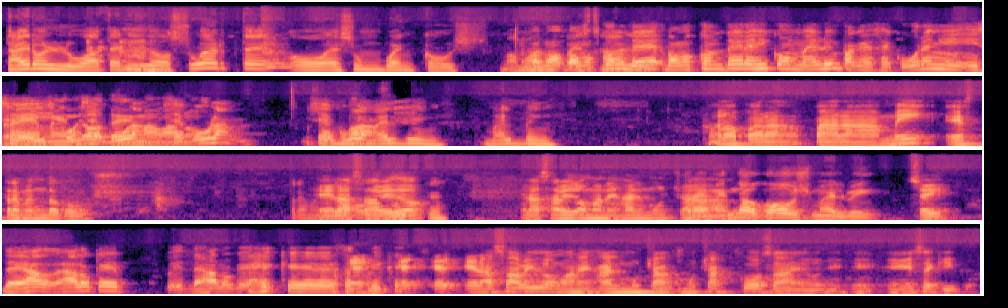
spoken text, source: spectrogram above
¿Tyron Lu ha tenido suerte o es un buen coach? Vamos, vamos, con, vamos con Deres y con Melvin para que se curen y, se, se, culan, se culan. Melvin, Melvin. Bueno, para, para mí es tremendo coach. Tremendo Él ha coach, sabido. Él ha sabido manejar muchas. Tremendo coach, Melvin. Sí. Déjalo, déjalo que, déjalo que, que se explique. él- él- él ha sabido manejar muchas, muchas cosas en, en- en ese equipo.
